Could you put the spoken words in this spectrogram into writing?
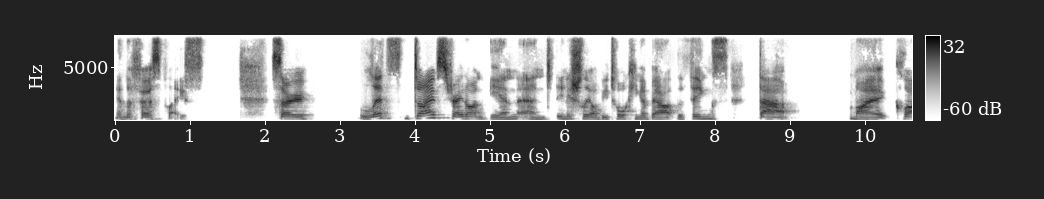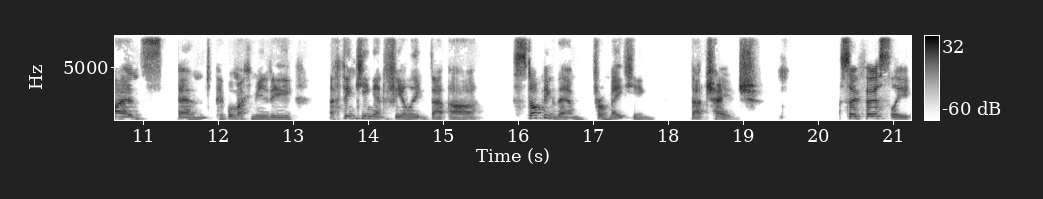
in the first place. So let's dive straight on in. And initially, I'll be talking about the things that my clients and people in my community are thinking and feeling that are stopping them from making that change. So, firstly,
